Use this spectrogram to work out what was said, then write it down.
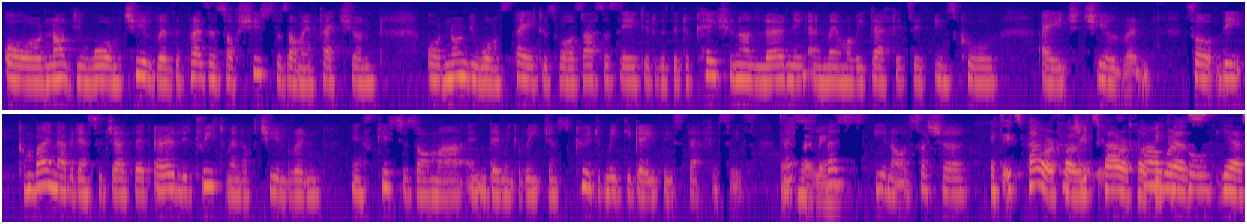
or not dewormed children, the presence of schistosoma infection or non-dewormed status was associated with educational, learning, and memory deficits in school-age children. So the combined evidence suggests that early treatment of children in schistosoma endemic regions could mitigate these deficits. That's- Definitely. that's, you know such a It's, it's powerful. A- it's powerful it's because powerful. yes,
